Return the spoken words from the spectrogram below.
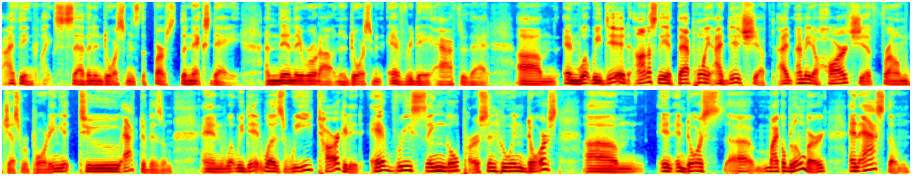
I think like seven endorsements the first the next day, and then they wrote out an endorsement every day after that. Um, and what we did, honestly, at that point, I did shift. I, I made a hard shift from just reporting it to activism, and what we did was we targeted every single person who endorsed um, in, endorse uh, Michael Bloomberg and asked them,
